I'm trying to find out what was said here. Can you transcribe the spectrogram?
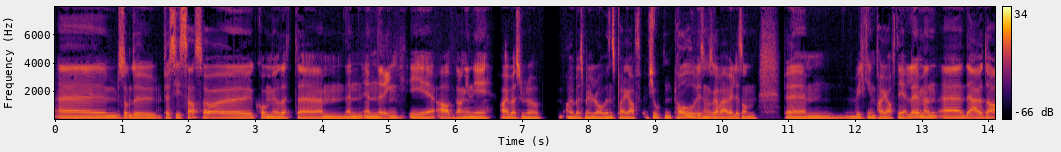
eh, som du presis sa, så kom jo dette en endring i adgangen i arbeidsmiljøloven arbeidsmiljølovens paragraf 14-12, hvis man skal være veldig sånn eh, hvilken paragraf det gjelder. Men eh, det er jo da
